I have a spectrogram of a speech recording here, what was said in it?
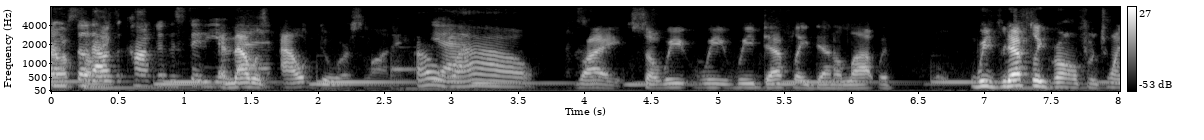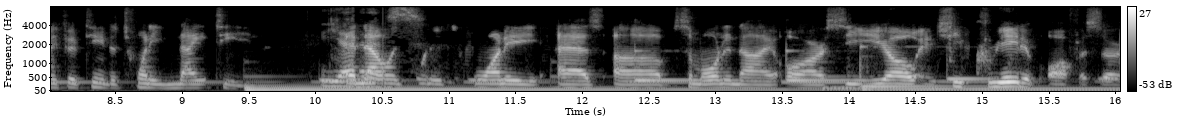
um, so that was a Conquer the City. And event. that was outdoors, Lonnie. Oh, yeah. wow. Right. So we, we, we definitely done a lot with we've definitely grown from 2015 to 2019. Yes. And now in 2020, as uh, Simone and I are CEO and Chief Creative Officer,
